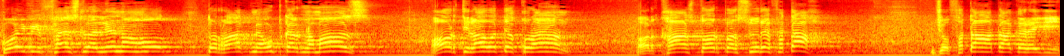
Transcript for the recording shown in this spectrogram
کوئی بھی فیصلہ لینا ہو تو رات میں اٹھ کر نماز اور تلاوت قرآن اور خاص طور پر سور فتح، جو فتح عطا کرے گی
